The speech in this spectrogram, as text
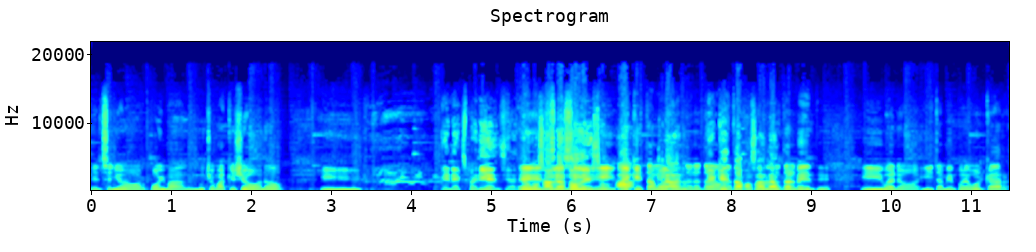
el señor Poyman mucho más que yo, ¿no? Y En experiencia, estamos eh, hablando sí, de eso. ¿y ¿De Ah, qué estamos claro. hablando? No ¿De qué estamos- hablando? Totalmente. Y bueno, y también poder volcar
